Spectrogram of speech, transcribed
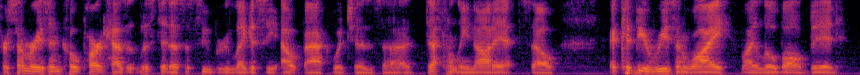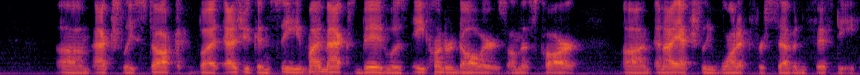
for some reason, Copart has it listed as a Subaru Legacy Outback, which is uh, definitely not it. So it could be a reason why my lowball bid um, actually stuck. But as you can see, my max bid was $800 on this car um, and I actually won it for 750.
